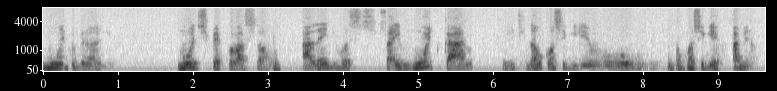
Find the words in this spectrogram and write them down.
muito grande, muita especulação, além de você sair muito caro, a gente não conseguiu não conseguiu equipamento.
